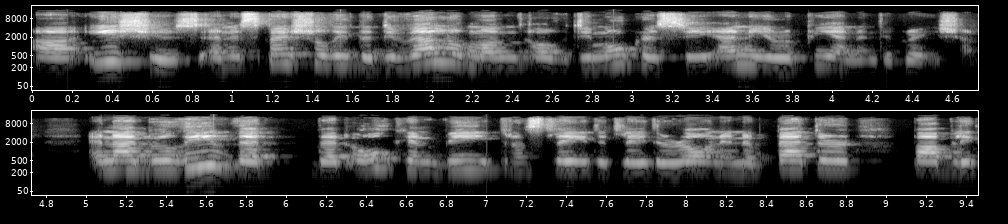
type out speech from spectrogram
uh, issues and especially the development of democracy and European integration. And I believe that that all can be translated later on in a better public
